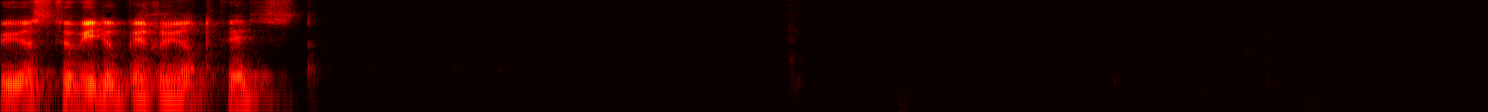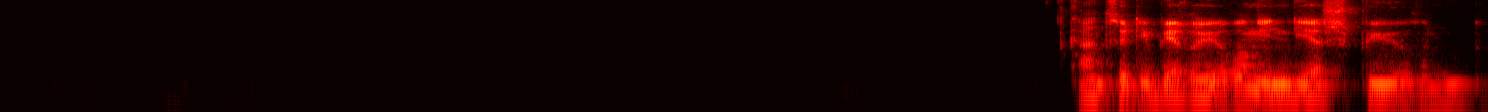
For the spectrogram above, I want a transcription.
Spürst du, wie du berührt bist? Kannst du die Berührung in dir spüren?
